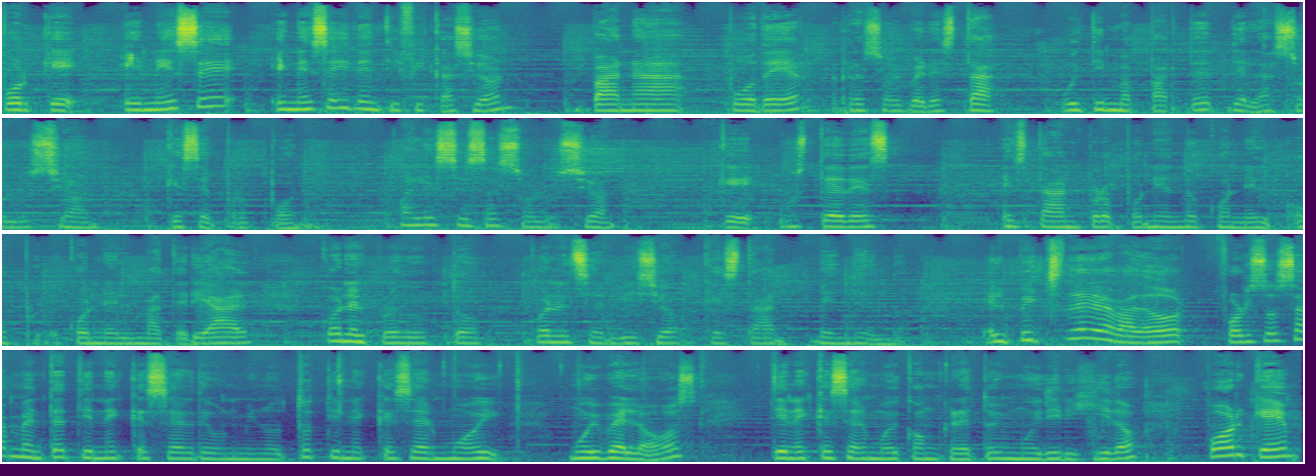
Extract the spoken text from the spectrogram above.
Porque en, ese, en esa identificación van a poder resolver esta última parte de la solución que se propone. ¿Cuál es esa solución? que ustedes están proponiendo con el, con el material, con el producto, con el servicio que están vendiendo. El pitch de elevador forzosamente tiene que ser de un minuto, tiene que ser muy, muy veloz, tiene que ser muy concreto y muy dirigido, porque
